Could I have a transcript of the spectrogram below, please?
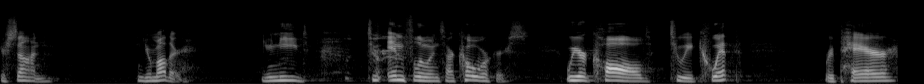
your son, your mother. You need to influence our coworkers. We are called to equip repair,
